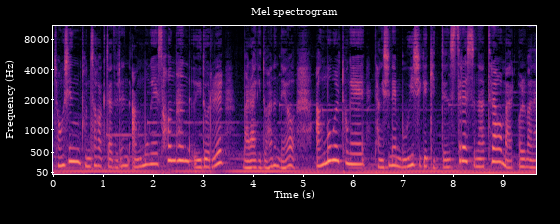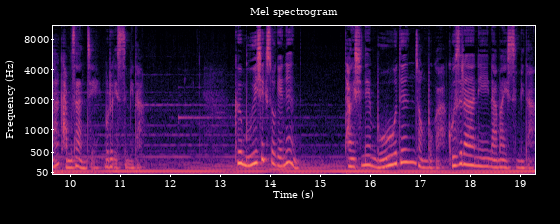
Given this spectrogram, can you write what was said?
정신 분석학자들은 악몽의 선한 의도를 말하기도 하는데요. 악몽을 통해 당신의 무의식에 깃든 스트레스나 트라우마 얼마나 감사한지 모르겠습니다. 그 무의식 속에는 당신의 모든 정보가 고스란히 남아 있습니다.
